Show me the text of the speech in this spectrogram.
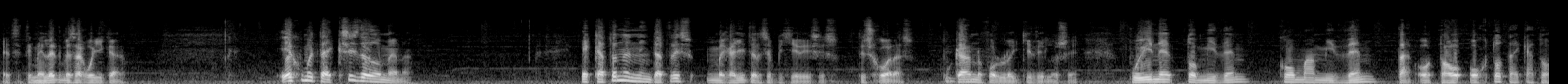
έτσι, τη μελέτη μεσαγωγικά, έχουμε τα εξής δεδομένα. 193 μεγαλύτερες επιχειρήσεις της χώρας που κάνουν φορολογική δήλωση, που είναι το 0,08%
